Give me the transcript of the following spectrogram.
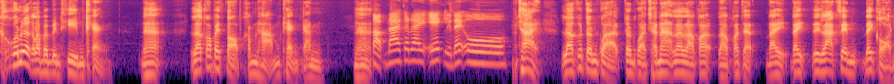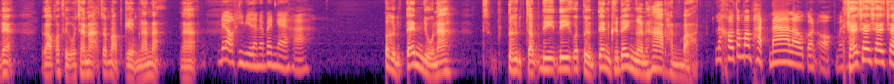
เขาก็เลือกเราไปเป็นทีมแข่งนะฮะแล้วก็ไปตอบคำถามแข่งกันนะฮะตอบได้ก็ได้ X หรือได้ O ใช่ แล้วก็จนกว่าจนกว่าชนะแล้วเราก็เราก็จะได้ได้ได้ลากเส้นได้ก่อนเนี่ย เราก็ถือว่าชนะสำหรับเกมนั้นน่ะนะฮะได้ออกทีวีตอนนั้นเป็นไงคะตื่นเต้นอยู่นะ ตื่นจะดีดีก็ตื่นเต้นคือได้เงินห้าพันบาท แล้วเขาต้องมาผัดหน้าเราก่อนออกไหมคะใช่ใช่ใช่ใช่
